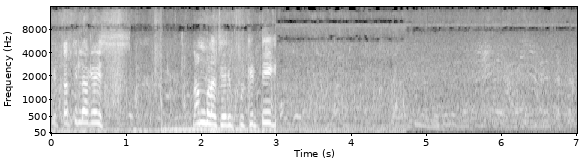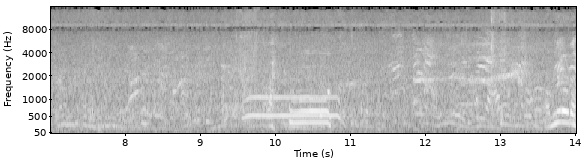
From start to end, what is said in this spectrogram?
കിട്ടത്തില്ല കേസ് നമ്മളെ ചെരുപ്പ് കിട്ടി. അമീറോടെ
